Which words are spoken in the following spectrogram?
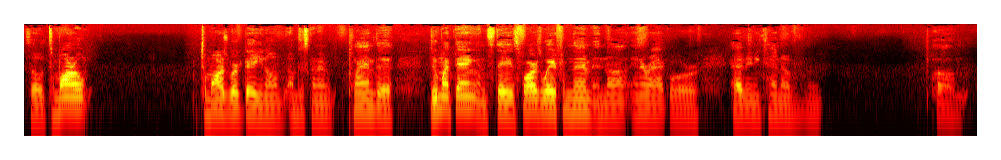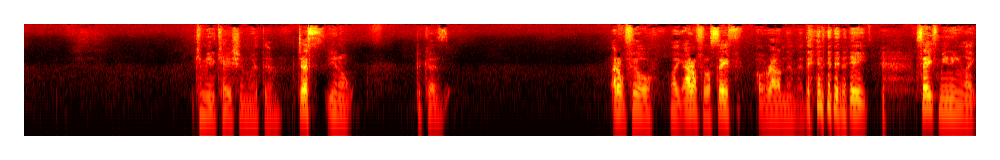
So tomorrow, tomorrow's work day, you know, I'm just gonna plan to do my thing and stay as far away from them and not interact or have any kind of um, communication with them just, you know, because I don't feel like I don't feel safe around them at the end of the day. Safe meaning like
